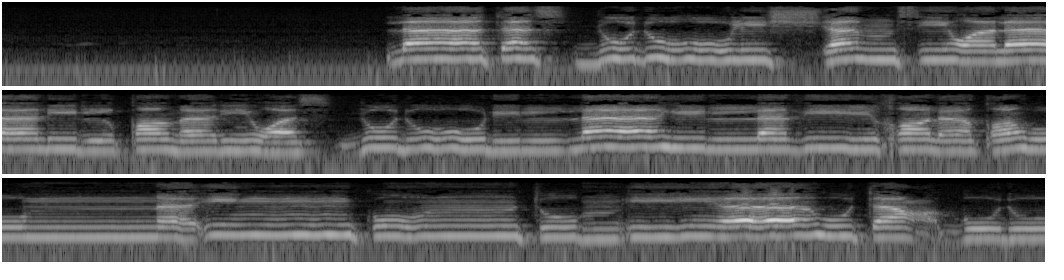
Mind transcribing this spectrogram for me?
لا تسجدوا للشمس ولا للقمر واسجدوا لله الذي خلقهن إن كنتم إياه تعبدون.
